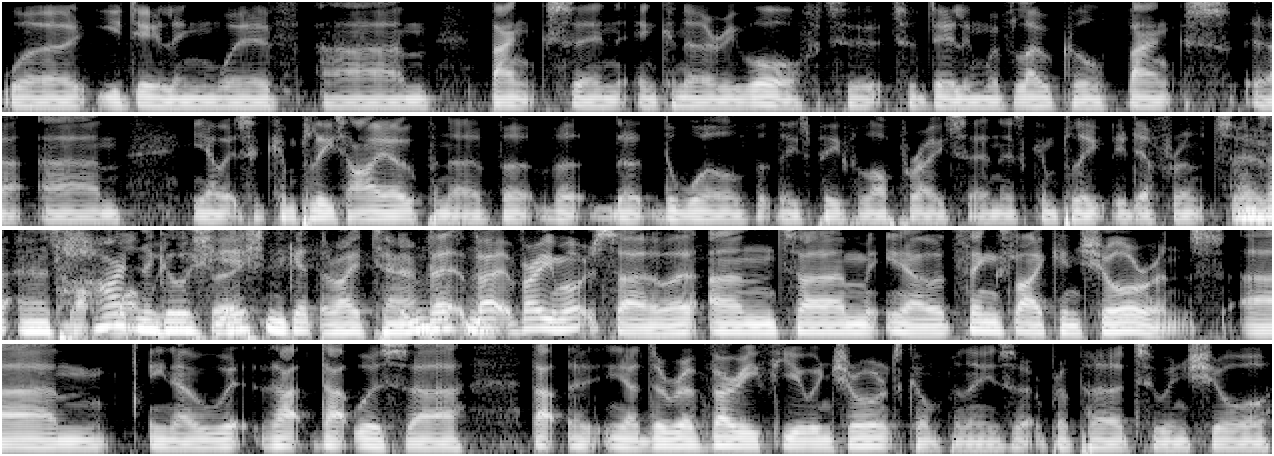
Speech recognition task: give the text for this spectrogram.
where you're dealing with um, banks in, in Canary Wharf to, to dealing with local banks. Uh, um, you know, it's a complete eye opener that, that the, the world that these people operate in is completely different. and it's, and it's what, hard what negotiation to get the right terms. Very, very, very much so. And, um, you know, things like insurance, um, you know, that, that was. Uh, that uh, you know there are very few insurance companies that are prepared to insure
